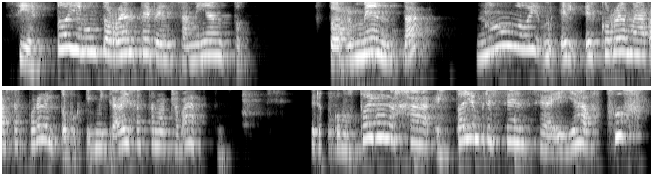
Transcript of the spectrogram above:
Si estoy en un torrente de pensamiento, tormenta, no, el, correo me va a pasar por alto porque mi cabeza está en otra parte. Pero como estoy relajada, estoy en presencia y ya, uf,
